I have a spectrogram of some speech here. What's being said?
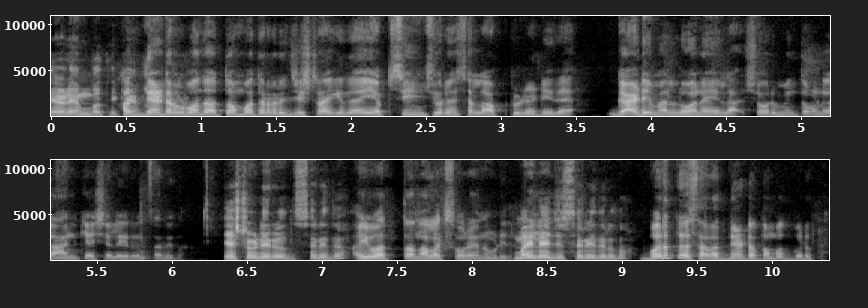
ಎರಡು ಎಂಬತ್ತಕ್ಕೆ. ಹದಿನೆಂಟರಲ್ಲಿ ಬಂದು ಹತ್ತೊಂಬತ್ತರ ರಿಜಿಸ್ಟರ್ ಆಗಿದೆ ಎಫ್ ಸಿ ಇನ್ಶೂರೆನ್ಸ್ ಎಲ್ಲ ಅಪ್ ಟು ಡೇಟ್ ಇದೆ. ಗಾಡಿ ಮೇಲೆ ಲೋನೇ ಇಲ್ಲ ಶೋರೂಮಿಂದ ತಗೊಂಡಿದ್ದು ಆನ್ ಕ್ಯಾಶ್ ಎಲ್ಲ ಇರುತ್ತೆ ಸರ್ ಇದು. ಎಷ್ಟು ಹೊಡಿರೋದು ಸರ್ ಇದು? ಐವತ್ತ ನಾಲ್ಕು ಸಾವಿರ ನೋಡಿ ಮೈಲೇಜ್ ಸರ್ ಇದ್ರದ್ದು? ಬರುತ್ತೆ ಸರ್ ಹದಿನೆಂಟು ಹತ್ತೊಂಬತ್ತು ಬರುತ್ತೆ.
